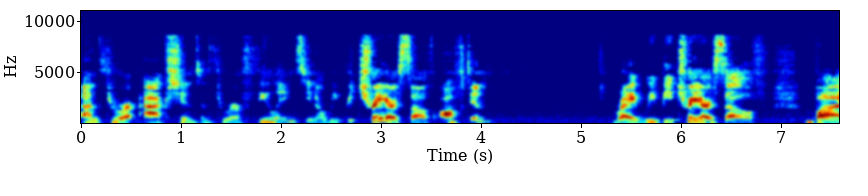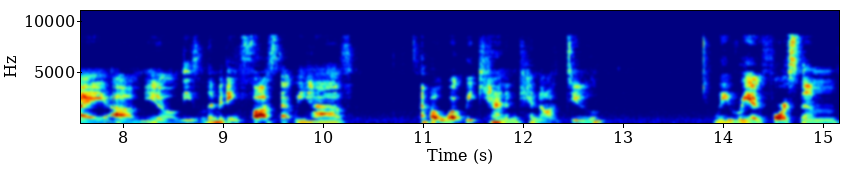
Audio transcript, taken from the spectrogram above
um, through our actions, and through our feelings. You know, we betray ourselves often right? We betray ourselves by, um, you know, these limiting thoughts that we have about what we can and cannot do. We reinforce them,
